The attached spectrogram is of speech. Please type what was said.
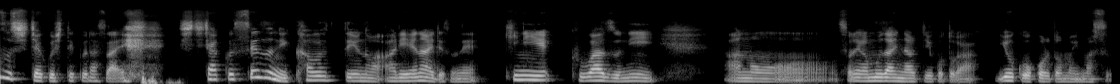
ず試着してください。試着せずに買うっていうのはありえないですね。気に食わずに、あの、それが無駄になるということがよく起こると思います。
